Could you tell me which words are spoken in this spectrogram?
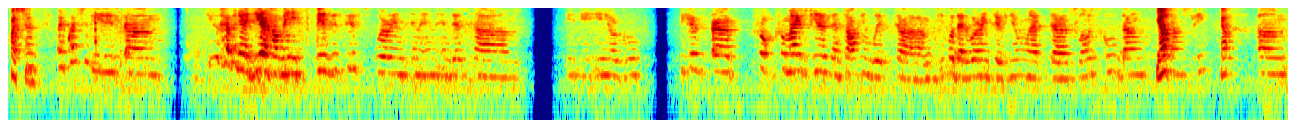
Question. My question is, um, do you have any idea how many physicists were in, in, in this, um, in, in, your group? Because uh, from, from my experience and talking with um, people that were interviewing at uh, Sloan School down, yep. down the street, yep. Um,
